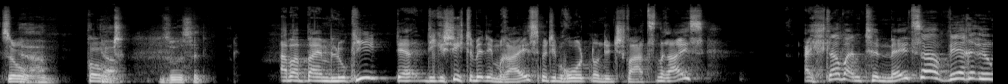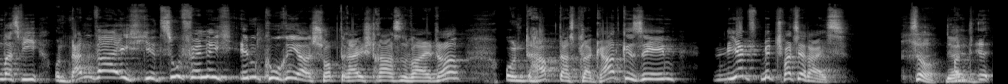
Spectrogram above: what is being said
So, Ja, ja, Punkt. so ist es. Aber beim Luki, der, die Geschichte mit dem Reis, mit dem roten und dem schwarzen Reis, ich glaube, beim Tim Melzer wäre irgendwas wie, und dann war ich hier zufällig im Korea-Shop drei Straßen weiter und hab das Plakat gesehen, jetzt mit schwarzer Reis. So, Ja, und äh,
